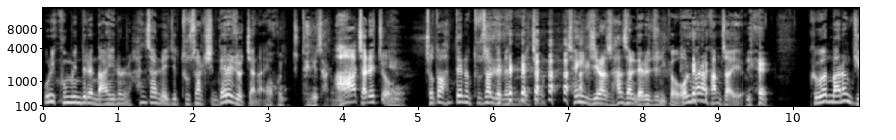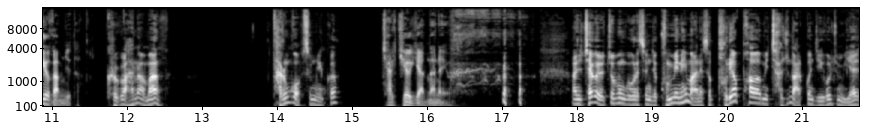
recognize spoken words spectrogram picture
우리 국민들의 나이를 한 살 내지 두 살씩 내려줬잖아요. 어, 그건 되게 잘한 거. 아 잘했죠. 예. 저도 한때는 두 살 내렸는데 지금 생일 지나서 한 살 내려주니까 얼마나 감사해요. 예. 그것만은 기억합니다. 그거 하나만 다른 거 없습니까? 잘 기억이 안 나네요. 아니 제가 여쭤본 거 그래서 이제 국민힘 안에서 불협화음이 자주 날 건지 이걸 좀 예,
